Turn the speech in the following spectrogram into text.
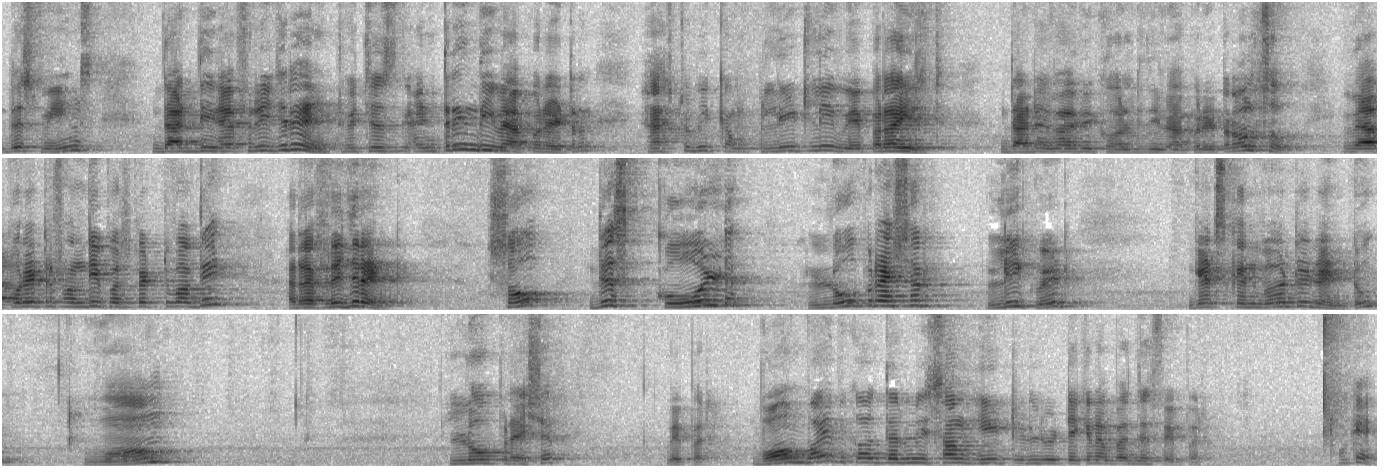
This means that the refrigerant which is entering the evaporator has to be completely vaporized that is why we call it the evaporator also evaporator from the perspective of the refrigerant so this cold low pressure liquid gets converted into warm low pressure vapor. Warm why? Because there will be some heat will be taken up by this vapor. Okay.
